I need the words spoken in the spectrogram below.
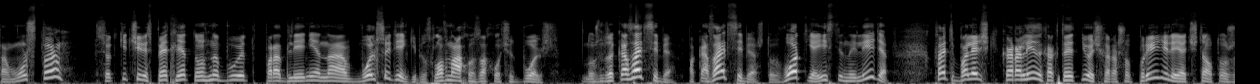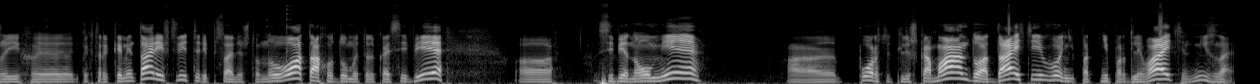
Потому что все-таки через 5 лет нужно будет продление на большие деньги. Безусловно, Аху захочет больше. Нужно доказать себя, показать себя, что вот я истинный лидер. Кстати, болельщики Каролины как-то это не очень хорошо приняли. Я читал тоже их э, некоторые комментарии в Твиттере, писали, что ну вот, Аху думает только о себе, э, себе на уме, э, портит лишь команду, отдайте его, не, под, не продлевайте, не знаю.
